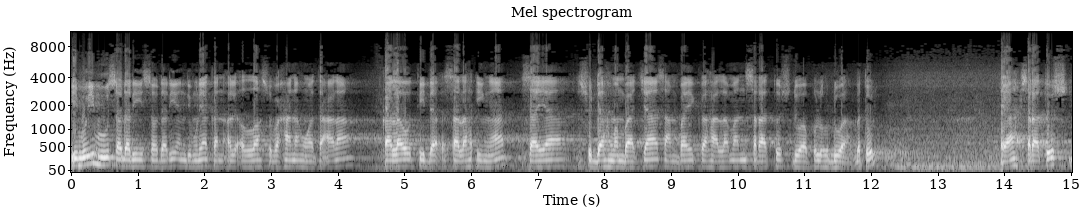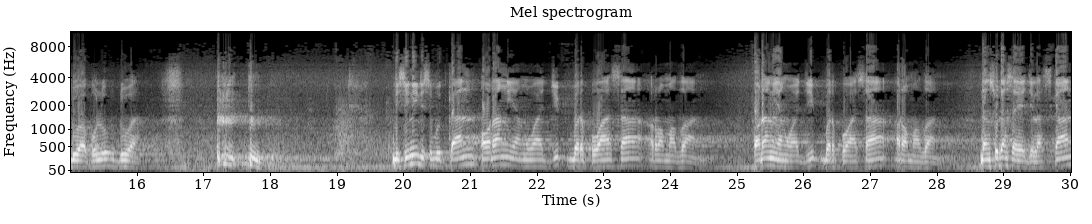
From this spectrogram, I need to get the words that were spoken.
Ibu-ibu saudari-saudari yang dimuliakan oleh Allah Subhanahu wa taala kalau tidak salah ingat saya sudah membaca sampai ke halaman 122 betul? Ya 122 Di sini disebutkan orang yang wajib berpuasa Ramadan. Orang yang wajib berpuasa Ramadan. Dan sudah saya jelaskan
